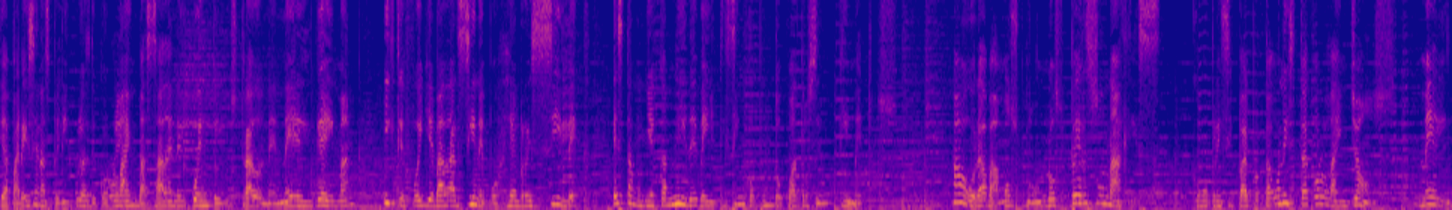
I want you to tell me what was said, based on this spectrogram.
que aparece en las películas de Coraline basada en el cuento ilustrado de Neil Gaiman y que fue llevada al cine por Henry Selick, esta muñeca mide 25.4 centímetros. Ahora vamos con los personajes. Como principal protagonista Coraline Jones, Mel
